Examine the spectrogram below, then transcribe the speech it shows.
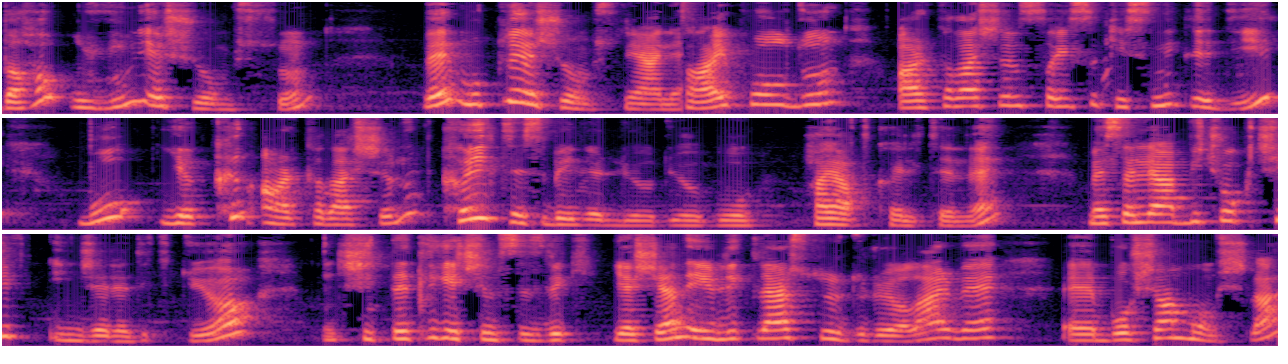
daha uzun yaşıyormuşsun ve mutlu yaşıyormuşsun yani. Sahip olduğun arkadaşların sayısı kesinlikle değil. Bu yakın arkadaşlarının kalitesi belirliyor diyor bu hayat kaliteni. Mesela birçok çift inceledik diyor. Şiddetli geçimsizlik yaşayan evlilikler sürdürüyorlar ve e, boşanmamışlar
